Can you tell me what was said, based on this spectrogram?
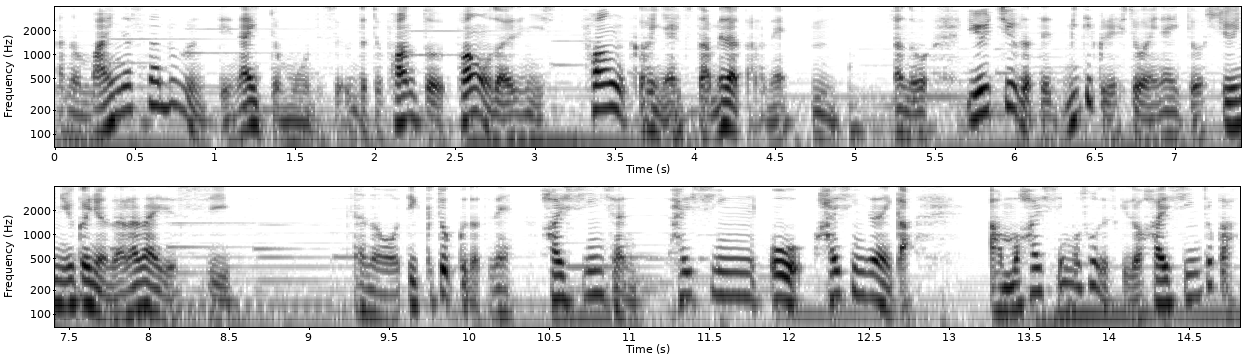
あの、マイナスな部分ってないと思うんですよ。だってファンと、ファンを大事にして、ファンがいないとダメだからね。うん。あの、YouTube だって見てくれる人がいないと収入化にはならないですし、あの、TikTok だとね、配信者に、配信を、配信じゃないか、あ、もう配信もそうですけど、配信とか、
